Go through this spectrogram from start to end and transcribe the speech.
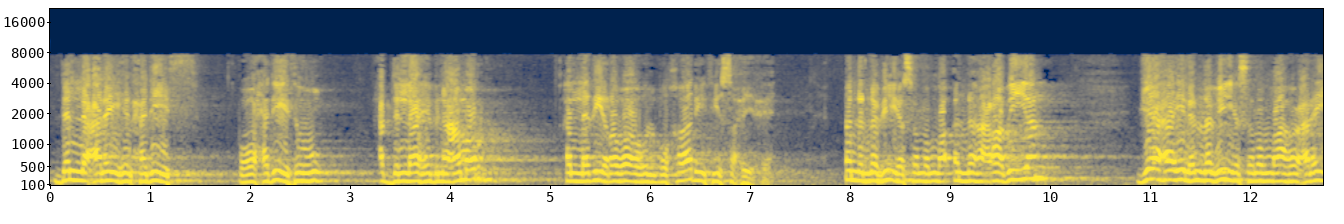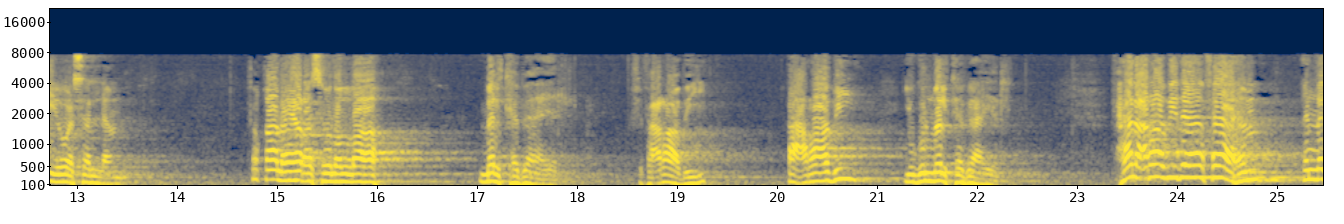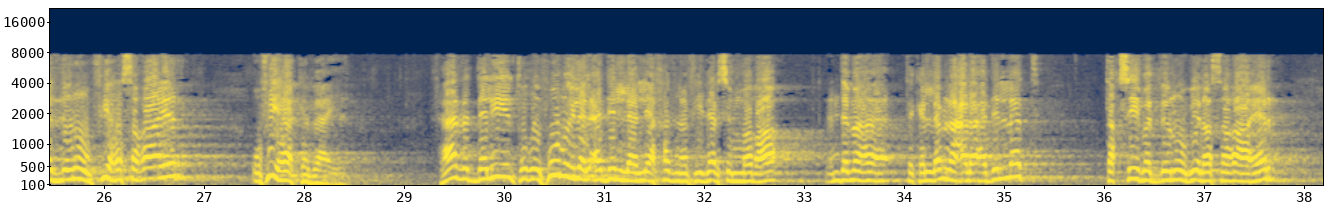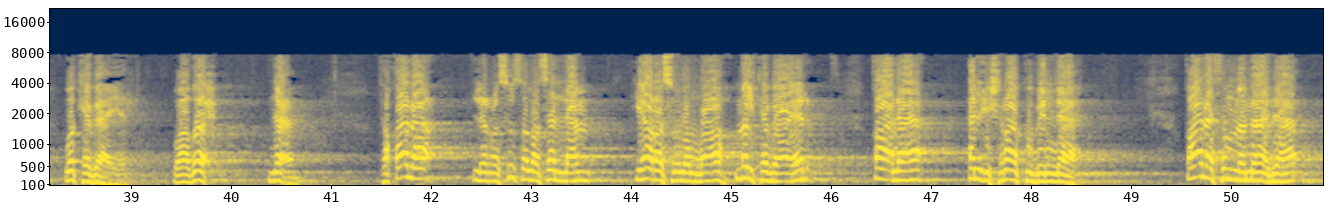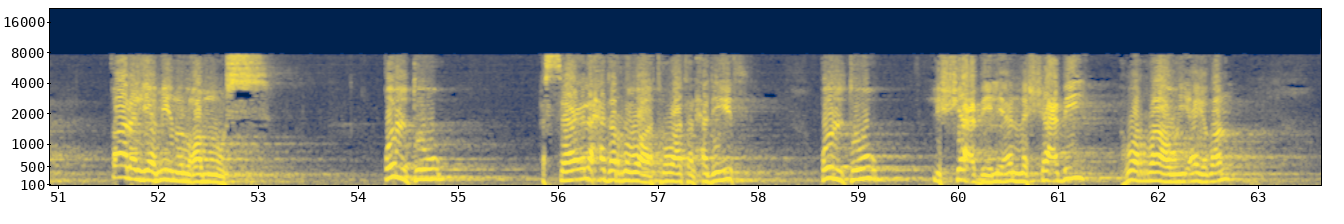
دل عليه الحديث وهو حديث عبد الله بن عمر الذي رواه البخاري في صحيحه. أن النبي صلى الله أن أعرابيا جاء إلى النبي صلى الله عليه وسلم فقال يا رسول الله ما الكبائر؟ شوف أعرابي أعرابي يقول ما الكبائر. فهالأعرابي ذا فاهم أن الذنوب فيها صغائر وفيها كبائر؟ فهذا الدليل تضيفون إلى الأدلة اللي أخذنا في درس مضى. عندما تكلمنا على أدلة تقسيم الذنوب إلى صغائر وكبائر. واضح؟ نعم. فقال للرسول صلى الله عليه وسلم يا رسول الله ما الكبائر؟ قال الإشراك بالله. قال ثم ماذا؟ قال اليمين الغموس. قلت السائل أحد الرواة رواة الحديث قلت للشعبي لأن الشعبي هو الراوي أيضا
